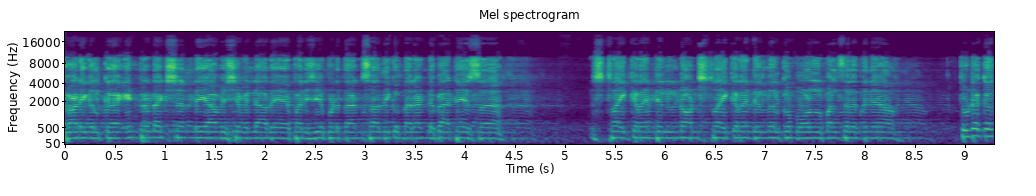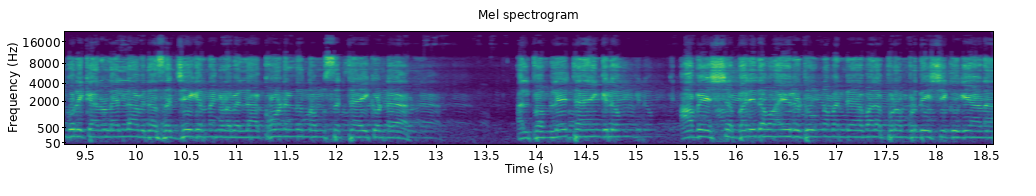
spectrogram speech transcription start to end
കാണികൾക്ക് ഇൻട്രഡക്ഷന്റെ ആവശ്യമില്ലാതെ പരിചയപ്പെടുത്താൻ സാധിക്കുന്ന രണ്ട് ബാറ്റേഴ്സ് സ്ട്രൈക്കർ എൻഡിൽ നോൺ സ്ട്രൈക്കർ എൻഡിൽ നിൽക്കുമ്പോൾ മത്സരത്തിന് തുടക്കം കുറിക്കാനുള്ള എല്ലാവിധ സജ്ജീകരണങ്ങളും എല്ലാ കോണിൽ നിന്നും സെറ്റായിക്കൊണ്ട് അല്പം ലേറ്റ് ആയെങ്കിലും ആവേശഭരിതമായ ഒരു ടൂർണമെന്റ് മലപ്പുറം പ്രതീക്ഷിക്കുകയാണ്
